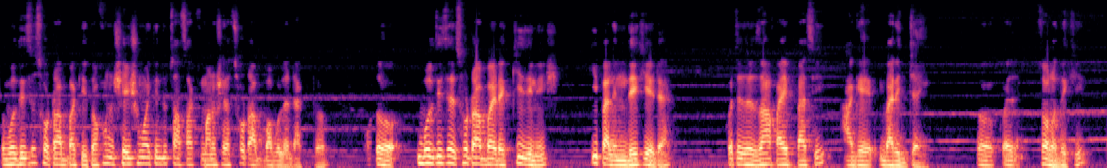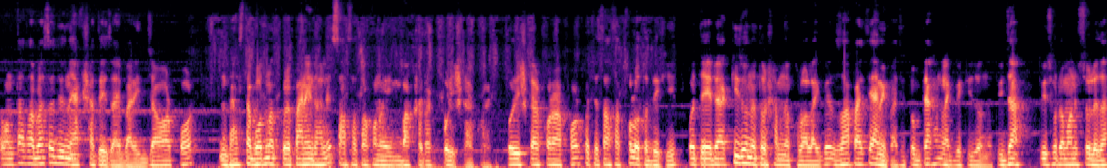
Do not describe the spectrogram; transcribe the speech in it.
তো বলতেছে, ছোট আব্বা কি? তখন সেই সময় কিন্তু চাচা মানুষেরা ছোট আব্বা বলে ডাকতো। তো বলতেছে, ছোট আব্বা, এটা কি জিনিস? কি পালেন? দেখি এটা। বলছে যে যা পাইপ পাচ্ছি আগে বাড়ির যাই। তো চলো দেখি। তখন চাচা ভ্যাসা দুজন একসাথে যায় বাড়ি। যাওয়ার পর ভ্যাসটা বদমাত করে পানি ঢালে চাচা তখন ওই বাক্সটা পরিষ্কার করে। পরিষ্কার করার পর হচ্ছে চাচা, খোলো তো দেখি। হচ্ছে এটা কি জন্য তোর সামনে খোলা লাগবে? যা পাইছে আমি পাইছি, তোর দেখান লাগবে কি জন্য? তুই যা, তুই ছোটো মানুষ চলে যা।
